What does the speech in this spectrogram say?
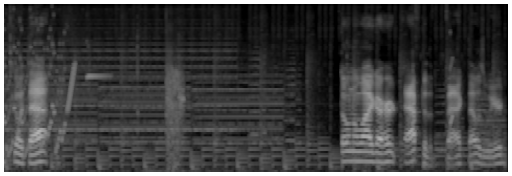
Let's go with that. Don't know why I got hurt after the fact. That was weird.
